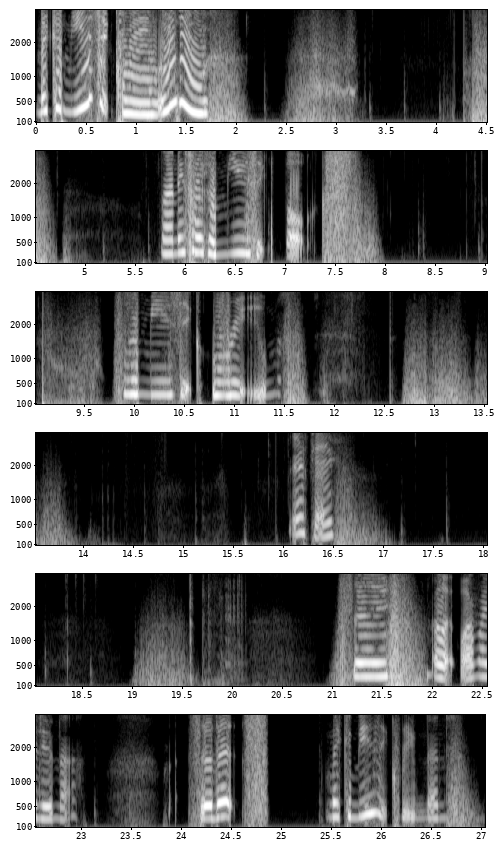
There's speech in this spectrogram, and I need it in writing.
make a music room. Ooh. That needs like a music box. There's a music room. Okay. So, oh why am I doing that? So let's make a music room then.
